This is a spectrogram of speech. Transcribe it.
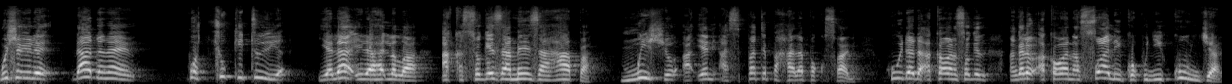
Mwisho yule dada naye kwa chuki tu ya, ya la ilaha illallah akasogeza meza hapa mwisho yani asipate pahala pa kuswali. Huyu dada akawa anasogeza angalau akawa anaswali kwa kujikunja.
